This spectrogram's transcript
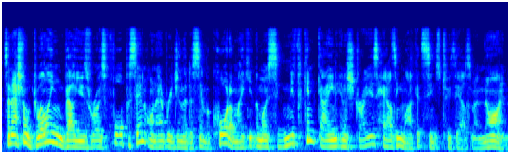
So national dwelling values rose 4% on average in the December quarter, making it the most significant gain in Australia's housing market since 2009.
